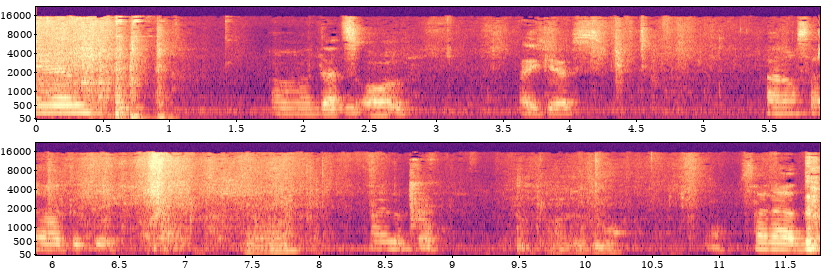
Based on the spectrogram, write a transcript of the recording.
And uh, that's all. I guess. Parang sarado to eh. Ano to? Sarado.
